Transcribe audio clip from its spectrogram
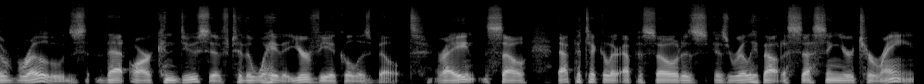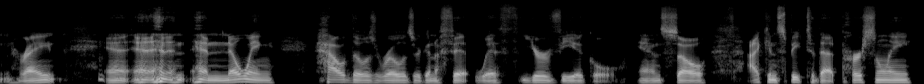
the roads that are conducive to the way that your vehicle is built right so that particular episode is is really about assessing your terrain right mm-hmm. and, and and knowing how those roads are going to fit with your vehicle and so I can speak to that personally.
